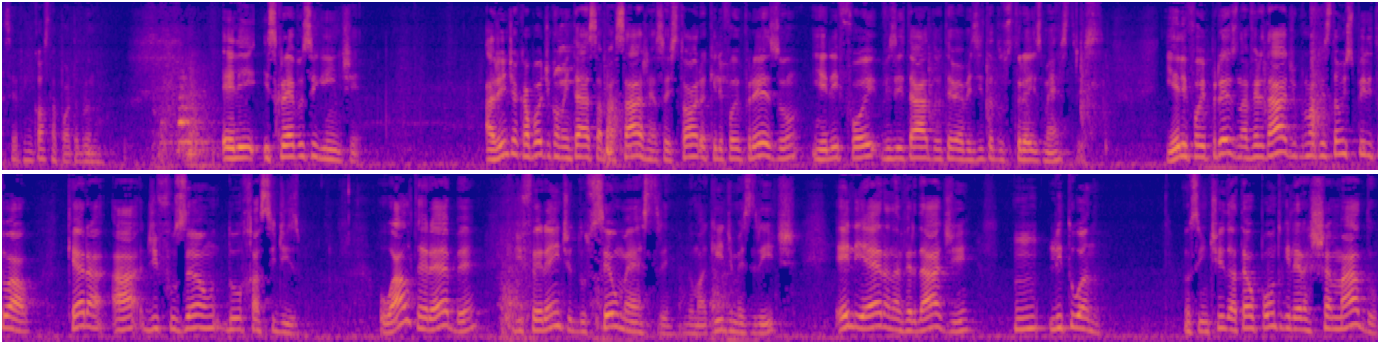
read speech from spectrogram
Você encosta a porta, Bruno ele escreve o seguinte: a gente acabou de comentar essa passagem, essa história, que ele foi preso e ele foi visitado, teve a visita dos três mestres. E ele foi preso, na verdade, por uma questão espiritual, que era a difusão do Hassidismo. O Alter Ebe, diferente do seu mestre, do Magid Mesrit, ele era, na verdade, um lituano. No sentido, até o ponto que ele era chamado,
